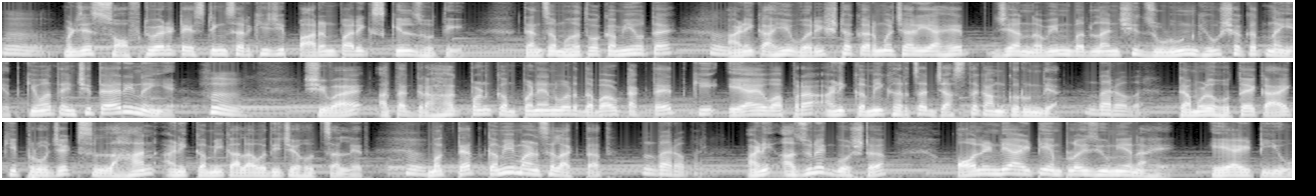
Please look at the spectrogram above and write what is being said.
म्हणजे सॉफ्टवेअर टेस्टिंगसारखी जी पारंपरिक स्किल्स होती त्यांचं महत्त्व कमी होत आहे. आणि काही वरिष्ठ कर्मचारी आहेत ज्या नवीन बदलांशी जुळवून घेऊ शकत नाहीयेत किंवा त्यांची तयारी नाहीये. शिवाय आता ग्राहक पण कंपन्यांवर दबाव टाकतायत की ए आय वापरा आणि कमी खर्चात जास्त काम करून द्या. बरोबर. त्यामुळे होतंय काय की प्रोजेक्ट्स लहान आणि कमी कालावधीचे होत चाललेत. मग त्यात कमी माणसं लागतात. बरोबर. आणि अजून एक गोष्ट all India I T employees union आहे ए आय टी यू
